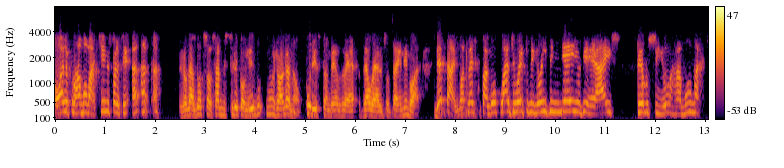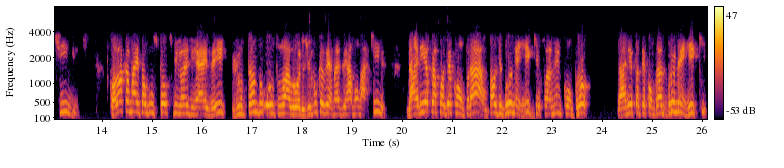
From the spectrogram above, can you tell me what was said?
olha para o Ramon Martins e fala assim: ah, ah, ah. O jogador que só sabe destruir comigo não joga, não. Por isso também o Zé Wellington está indo embora. Detalhe: o Atlético pagou quase 8 milhões e meio de reais pelo senhor Ramon Martins. Coloca mais alguns poucos milhões de reais aí, juntando os valores de Lucas Hernandes e Ramon Martins, daria para poder comprar um tal de Bruno Henrique que o Flamengo comprou. Daria para ter comprado Bruno Henrique,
